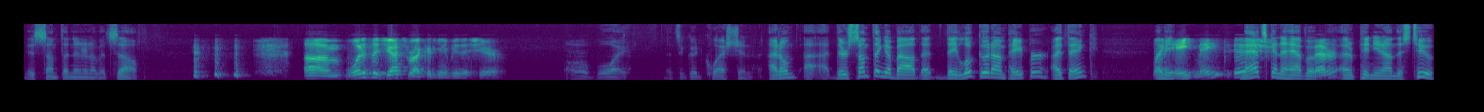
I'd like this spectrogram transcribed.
is something in and of itself. Um, what is the Jets' record going to be this year? Oh boy, that's a good question. I don't. Uh, there's something about that. They look good on paper. I think. Like I mean, eight and eight. Matt's going to have a, an opinion on this too.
